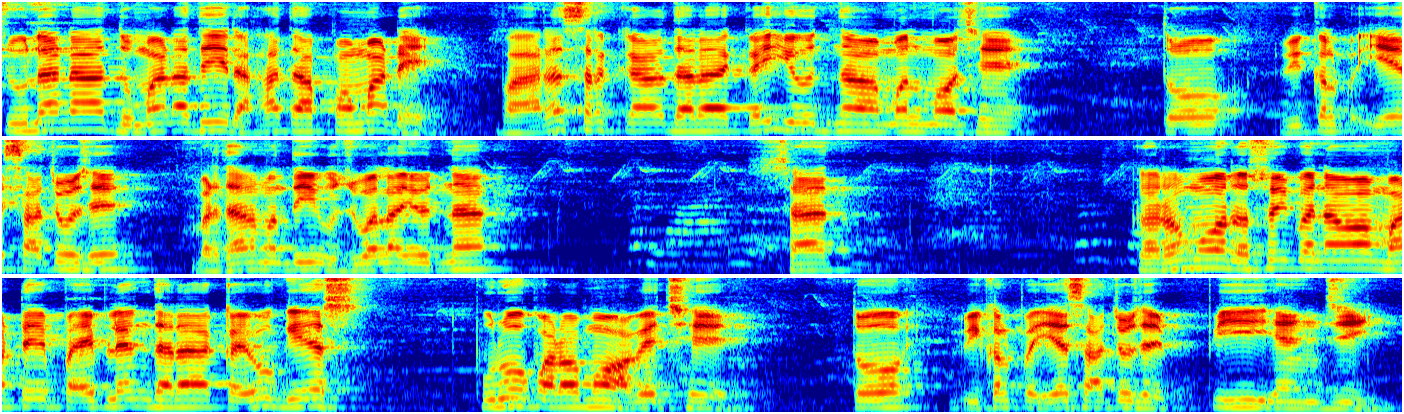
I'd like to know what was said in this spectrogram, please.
ચૂલાના ધુમાડાથી રાહત આપવા માટે ભારત સરકાર દ્વારા કઈ યોજના અમલમાં છે? તો વિકલ્પ એ સાચો છે. પ્રધાનમંત્રી ઉજ્જવલા યોજના. સાત. ઘરોમાં રસોઈ બનાવવા માટે પાઇપલાઇન દ્વારા કયો ગેસ પૂરો પાડવામાં આવે છે? તો વિકલ્પ એ સાચો છે. પીએનજી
